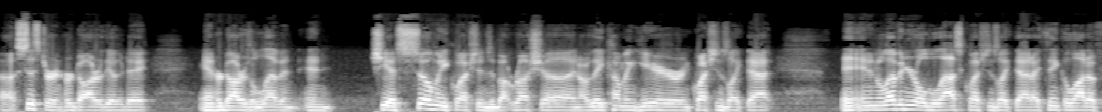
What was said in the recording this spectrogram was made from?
uh, sister and her daughter the other day, and her daughter's 11, and she had so many questions about Russia and are they coming here and questions like that. And, an 11 year old will ask questions like that. I think a lot of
